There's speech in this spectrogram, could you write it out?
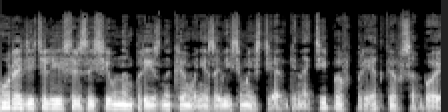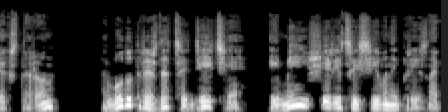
У родителей с рецессивным признаком, вне зависимости от генотипов предков с обоих сторон, будут рождаться дети, имеющие рецессивный признак.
